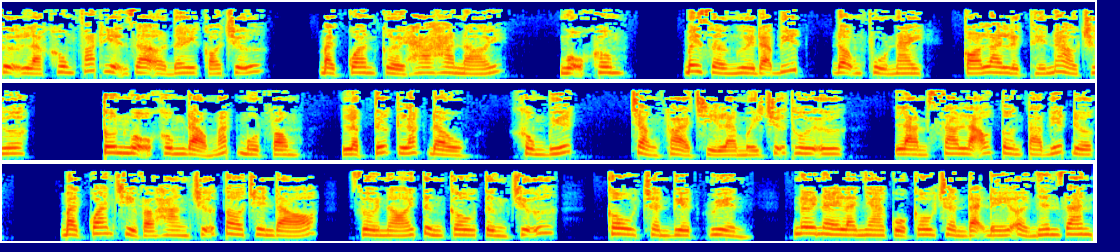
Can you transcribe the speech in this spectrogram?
sự là không phát hiện ra ở đây có chữ. Bạch quan cười ha ha nói, ngộ không, bây giờ ngươi đã biết, động phủ này, có lai lịch thế nào chưa? Tôn ngộ không đảo mắt một vòng, lập tức lắc đầu, không biết, chẳng phải chỉ là mấy chữ thôi ư, làm sao lão tôn ta biết được. Bạch quan chỉ vào hàng chữ to trên đó, rồi nói từng câu từng chữ, câu Trần Biệt Huyền, nơi này là nhà của câu Trần Đại Đế ở nhân gian.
